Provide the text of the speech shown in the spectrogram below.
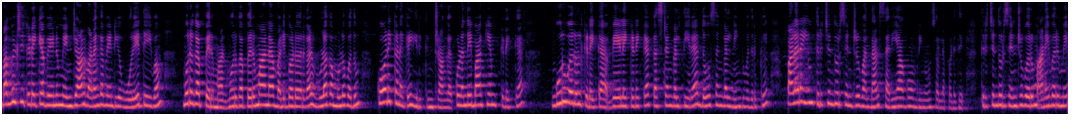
மகிழ்ச்சி கிடைக்க வேண்டும் என்றால் வணங்க வேண்டிய ஒரே தெய்வம் முருகப்பெருமான். முருகப்பெருமான வழிபடுவர்கள் உலகம் முழுவதும் கோடிக்கணக்கில் இருக்கின்றாங்க. குழந்தை பாக்கியம் கிடைக்க குருவருள் கிடைக்க வேலை கிடைக்க கஷ்டங்கள் தீர தோஷங்கள் நீங்குவதற்கு பலரையும் திருச்செந்தூர் சென்று வந்தால் சரியாகும் அப்படின்னும் சொல்லப்படுது. திருச்செந்தூர் சென்று வரும் அனைவருமே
